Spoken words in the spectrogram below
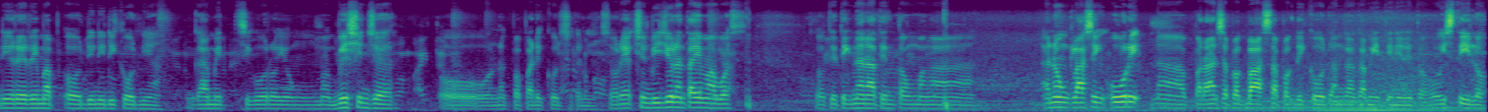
nire-remap o dinidecode niya gamit siguro yung messenger o nagpapadecode sa kanya. So reaction video lang tayo mga boss. So titignan natin tong mga anong klaseng uri na paraan sa pagbasa, pag-decode ang gagamitin nito o estilo.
